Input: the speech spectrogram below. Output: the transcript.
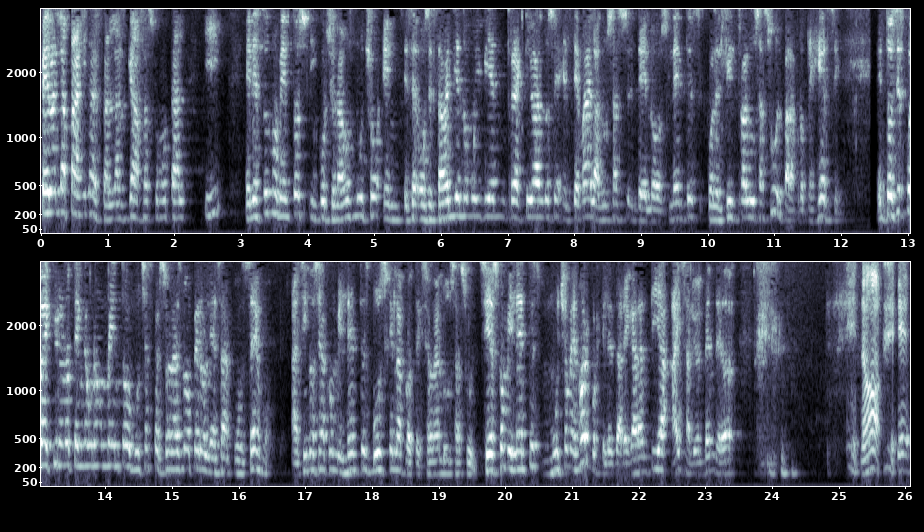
Pero en la página están las gafas como tal y en estos momentos incursionamos mucho en, o se está vendiendo muy bien, reactivándose el tema de la luz de los lentes con el filtro a luz azul para protegerse. Entonces puede que uno no tenga un aumento, muchas personas no, pero les aconsejo, así no sea con mis lentes, busquen la protección a luz azul. Si es con mis lentes, mucho mejor porque les daré garantía. Ay, salió el vendedor. No, eh,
